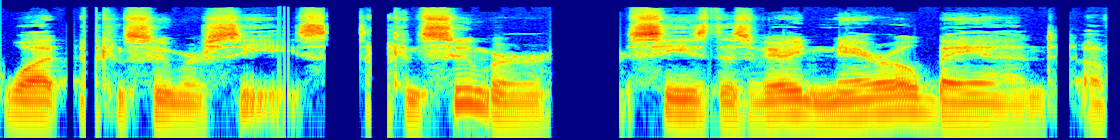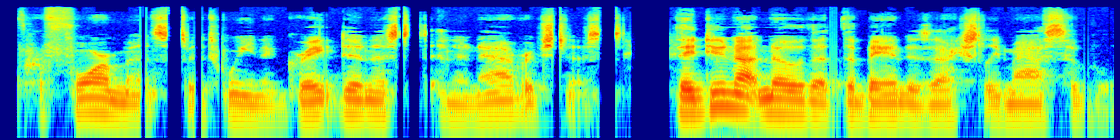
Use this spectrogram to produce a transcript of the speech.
what a consumer sees. A consumer sees this very narrow band of performance between a great dentist and an average dentist. They do not know that the band is actually massively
